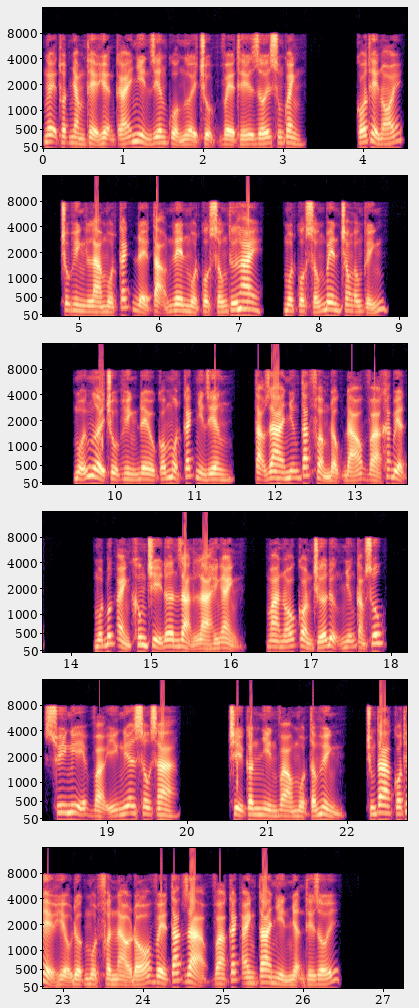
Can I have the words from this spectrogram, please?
Nghệ thuật nhằm thể hiện cái nhìn riêng của người chụp về thế giới xung quanh. Có thể nói, chụp hình là một cách để tạo nên một cuộc sống thứ hai, một cuộc sống bên trong ống kính. Mỗi người chụp hình đều có một cách nhìn riêng, tạo ra những tác phẩm độc đáo và khác biệt. Một bức ảnh không chỉ đơn giản là hình ảnh, mà nó còn chứa đựng những cảm xúc, suy nghĩ và ý nghĩa sâu xa. Chỉ cần nhìn vào một tấm hình, chúng ta có thể hiểu được một phần nào đó về tác giả và cách anh ta nhìn nhận thế giới.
